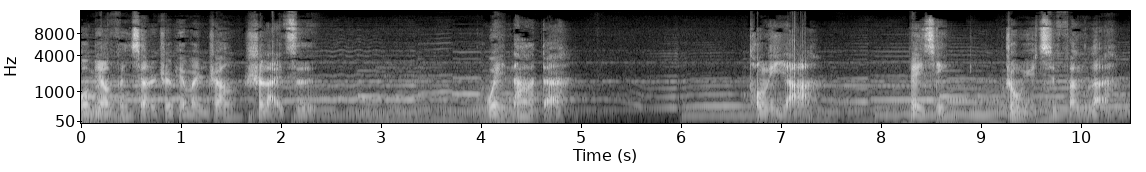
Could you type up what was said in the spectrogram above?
我们要分享的这篇文章是来自伟纳的佟丽娅，北京终于起风了。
